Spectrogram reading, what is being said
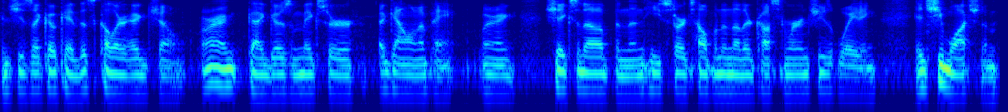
and she's like, okay, this color eggshell. All right. Guy goes and makes her a gallon of paint. All right, shakes it up, and then he starts helping another customer, and she's waiting, and she watched him.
